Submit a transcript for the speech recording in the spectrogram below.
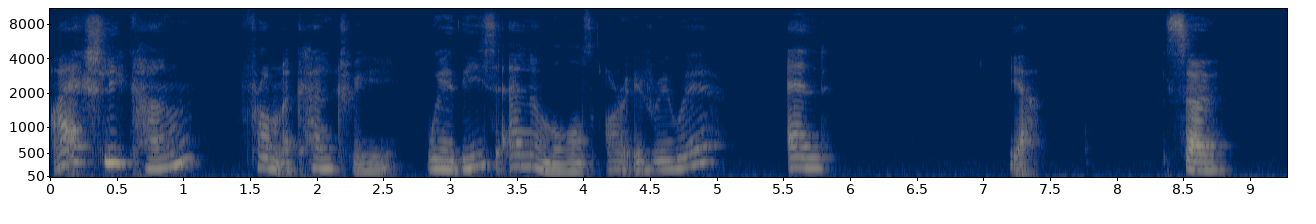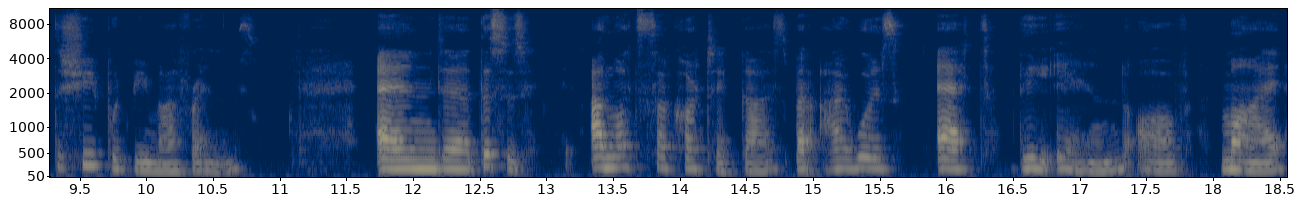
I actually come from a country where these animals are everywhere and yeah, so the sheep would be my friends. And uh, this is, I'm not psychotic guys, but I was at the end of my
